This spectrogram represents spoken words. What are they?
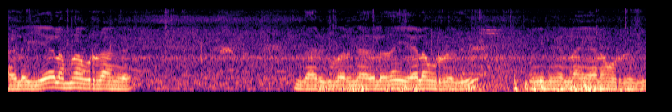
அதில் ஏலம்லாம் விட்றாங்க. இந்த இருக்குது பாருங்கள் அதில் தான் ஏலம் விட்றது. மீனுங்கள்லாம் ஏலம் விட்றது.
